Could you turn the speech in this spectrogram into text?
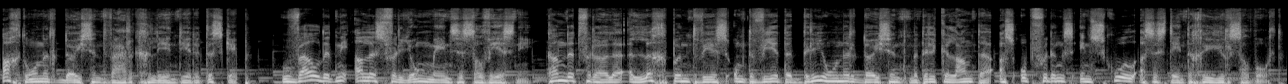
800 000 werkgeleenthede te skep. Hoewel dit nie alles vir jong mense sal wees nie, kan dit vir hulle 'n ligpunt wees om te weet dat 300 000 matrikulante as opvoedings- en skoolassistente gehuur sal word.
